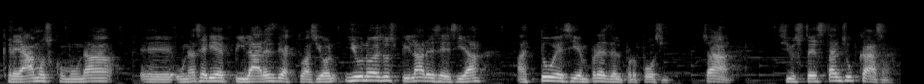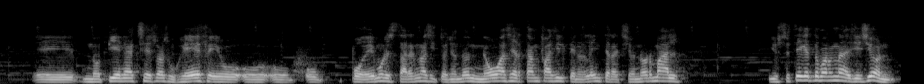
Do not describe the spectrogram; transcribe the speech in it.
creamos como una, eh, una serie de pilares de actuación y uno de esos pilares decía, actúe siempre desde el propósito. O sea, si usted está en su casa, eh, no tiene acceso a su jefe o, o, podemos estar en una situación donde no va a ser tan fácil tener la interacción normal, y usted tiene que tomar una decisión,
